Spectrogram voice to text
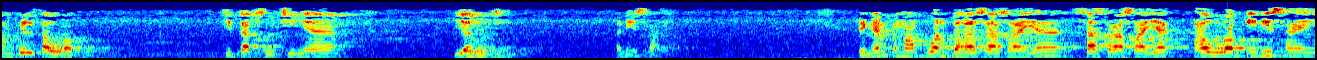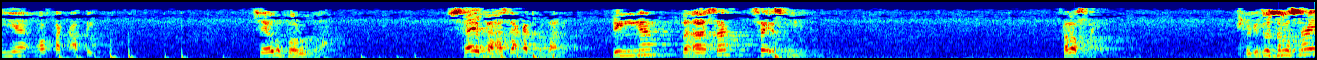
ambil Taurat. Kitab sucinya Yahudi Bani Israel. Dengan kemampuan bahasa saya sastra saya Taurat ini saya otak-atik. Saya rubah-rubah. Saya bahasakan kembali. Dengan bahasa saya sendiri. Selesai. Begitu selesai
